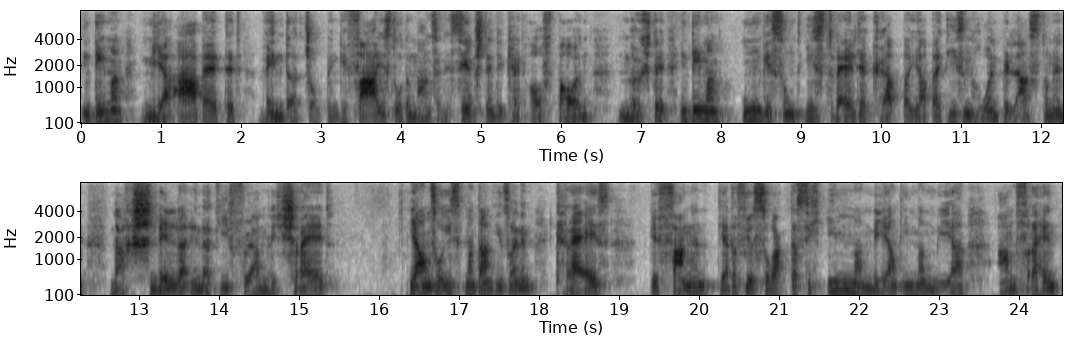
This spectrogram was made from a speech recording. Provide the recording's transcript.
indem man mehr arbeitet, wenn der Job in Gefahr ist oder man seine Selbstständigkeit aufbauen möchte, indem man ungesund ist, weil der Körper ja bei diesen hohen Belastungen nach schneller Energie förmlich schreit. Ja, und so ist man dann in so einem Kreis gefangen, der dafür sorgt, dass sich immer mehr und immer mehr an freien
